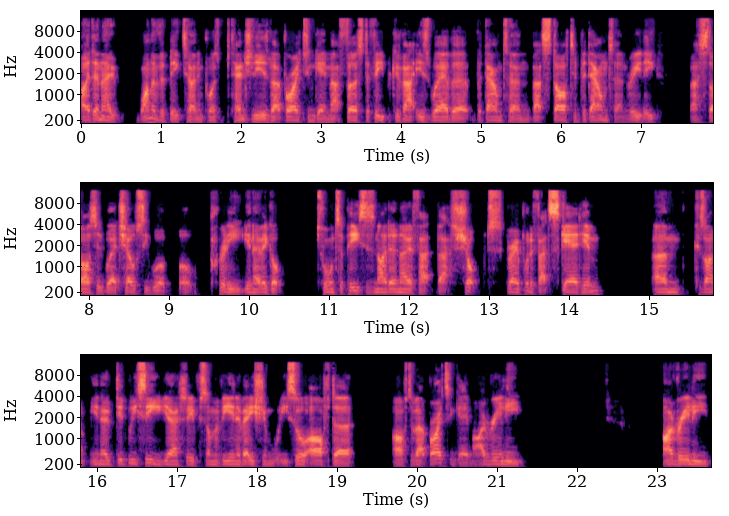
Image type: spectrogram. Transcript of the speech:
I don't know. One of the big turning points potentially is that Brighton game, that first defeat, because that is where the the downturn that started the downturn really that started where Chelsea were well, pretty, you know, they got torn to pieces, and I don't know if that that shocked Graham Potter, if that scared him. Um, because I'm, you know, did we see yeah, actually some of the innovation we saw after after that Brighton game? I really, I really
